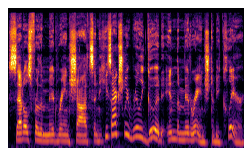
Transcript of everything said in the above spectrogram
settles for the mid range shots, and he's actually really good in the mid range, to be clear.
